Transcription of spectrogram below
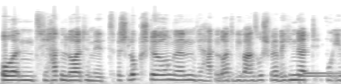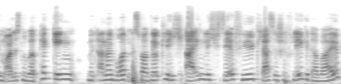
Und wir hatten Leute mit Schluckstörungen, wir hatten Leute, die waren so schwer behindert, wo eben alles nur über PEC ging. Mit anderen Worten, es war wirklich eigentlich sehr viel klassische Pflege dabei.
